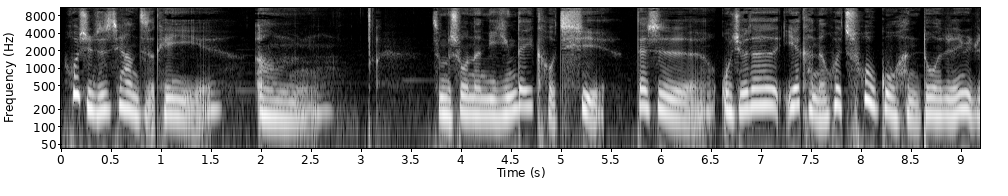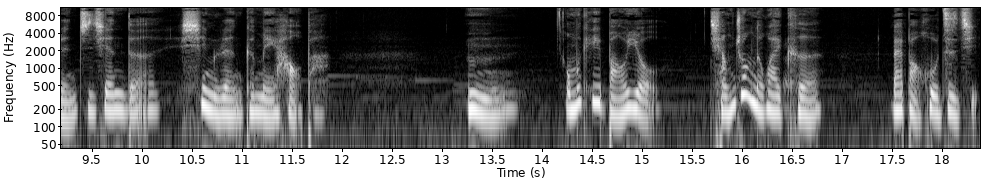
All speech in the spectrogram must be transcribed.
或许是这样子可以，嗯，怎么说呢？你赢得一口气。但是我觉得也可能会错过很多人与人之间的信任跟美好吧。嗯，我们可以保有强壮的外壳来保护自己，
